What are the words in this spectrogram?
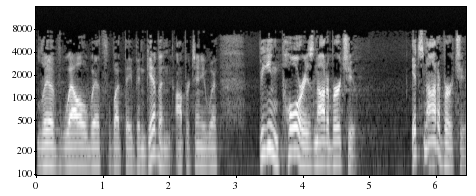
live well with what they've been given opportunity with. Being poor is not a virtue. It's not a virtue.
